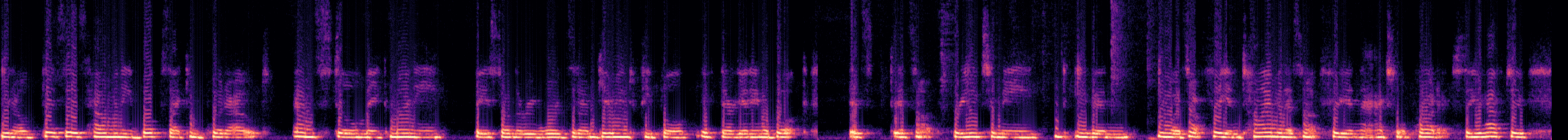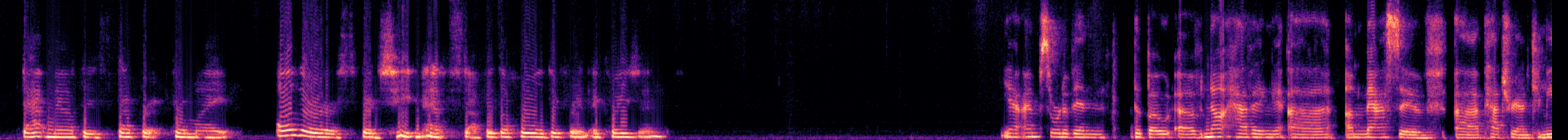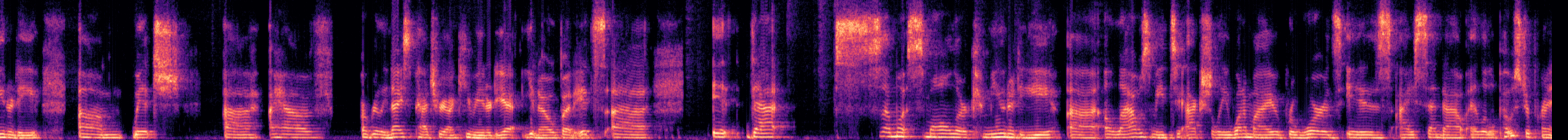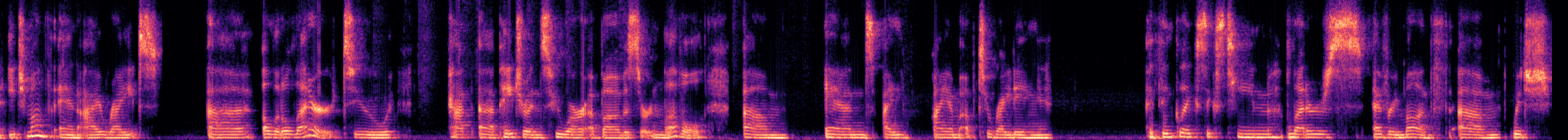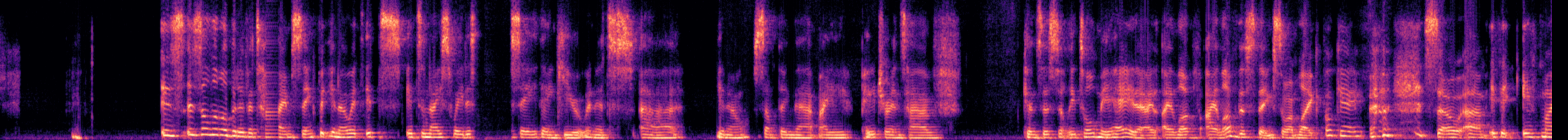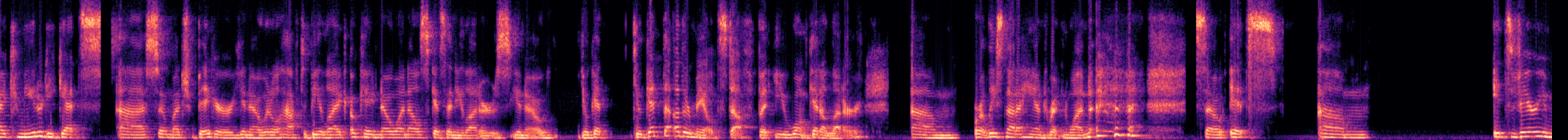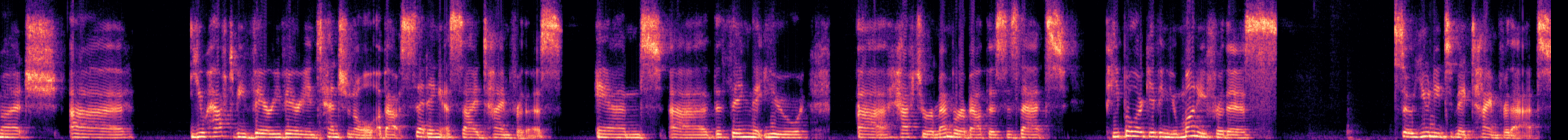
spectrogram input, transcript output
you know, this is how many books I can put out and still make money based on the rewards that I'm giving to people if they're getting a book. It's it's not free to me even you know, it's not free in time and it's not free in the actual product. So you have to that math is separate from my other spreadsheet math stuff. It's a whole different equation. Yeah, I'm sort of in the boat of not having uh, a massive uh, Patreon community, um, which uh, I have a really nice Patreon community, you know, but it's uh, it that somewhat smaller community uh, allows me to actually one of my rewards is I send out a little poster print each month and I write uh, a little letter to pat, uh, patrons who are above a certain level, um, and I I am up to writing. I think like 16 letters every month, um, which is is a little bit of a time sink, but you know it, it's it's a nice way to say thank you, and it's uh, you know something that my patrons have consistently told me, "Hey, I, I love I love this thing." So I'm like, okay. so um, if it if my community gets uh, so much bigger, you know, it'll have to be like, okay, no one else gets any letters. You know, you'll get you'll get the other mailed stuff, but you won't get a letter, um, or at least not a handwritten one. so it's um, it's very much. Uh, you have to be very, very intentional about setting aside time for this. And uh, the thing that you uh, have to remember about this is that people are giving you money for this, so you need to make time for that.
